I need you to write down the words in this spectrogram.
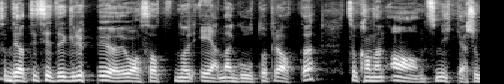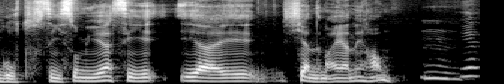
Så det at de sitter i gruppe, gjør jo også at når én er god til å prate, så kan en annen som ikke er så god til å si så mye, si 'jeg kjenner meg igjen i han'. Mm.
